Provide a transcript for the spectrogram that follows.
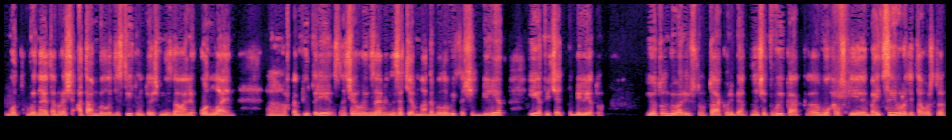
вот вы на это обращаете. А там было действительно, то есть мы сдавали онлайн э, в компьютере сначала экзамены, затем надо было вытащить билет и отвечать по билету. И вот он говорит, что так, ребят, значит, вы как э, вохровские бойцы, вроде того, что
